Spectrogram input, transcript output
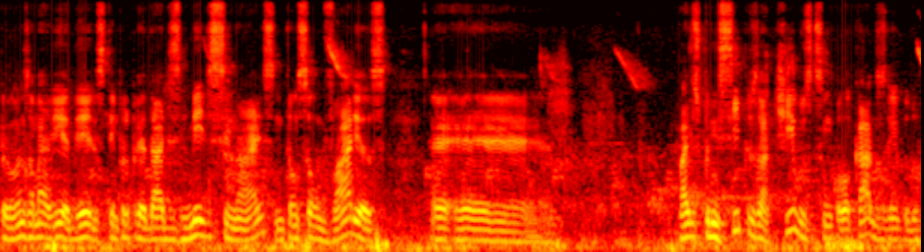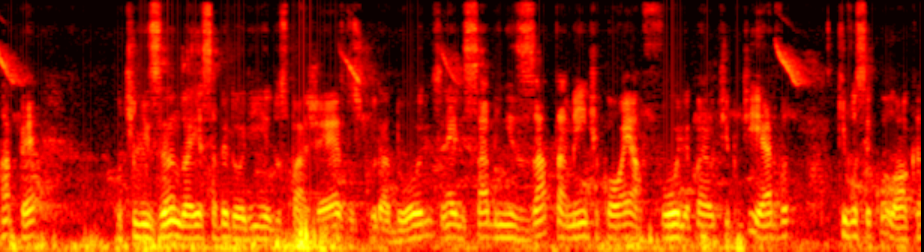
pelo menos a maioria deles, tem propriedades medicinais, então são várias, é, é, vários princípios ativos que são colocados dentro do rapé, utilizando aí a sabedoria dos pajés, dos curadores, né? eles sabem exatamente qual é a folha, qual é o tipo de erva que você coloca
